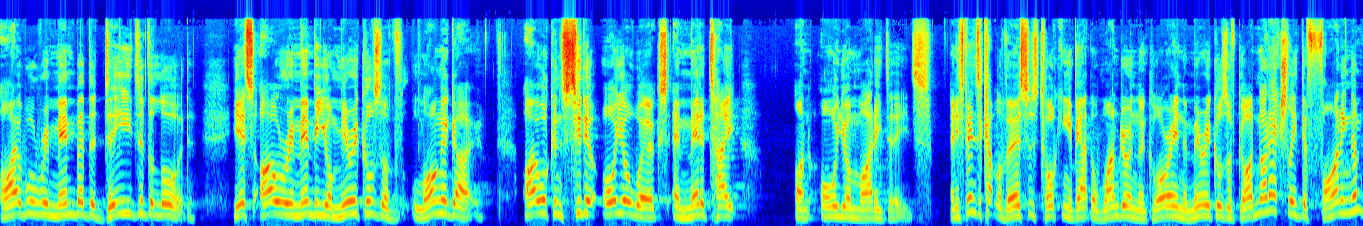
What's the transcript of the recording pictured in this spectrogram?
I will remember the deeds of the Lord. Yes, I will remember your miracles of long ago. I will consider all your works and meditate on all your mighty deeds. And he spends a couple of verses talking about the wonder and the glory and the miracles of God, not actually defining them,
